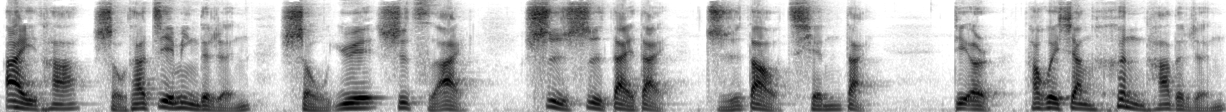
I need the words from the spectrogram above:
爱他、守他诫命的人守约施慈爱，世世代代直到千代；第二，他会向恨他的人，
